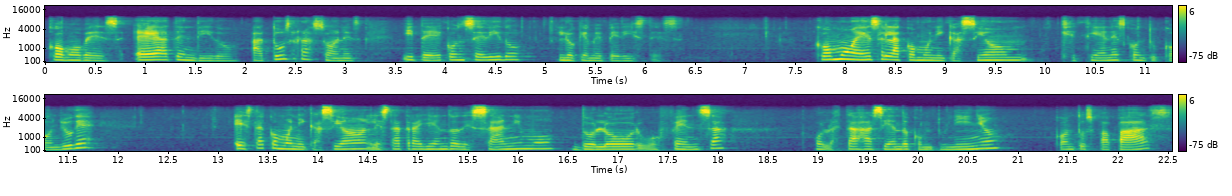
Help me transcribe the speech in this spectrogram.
Como ves, he atendido a tus razones y te he concedido lo que me pediste. ¿Cómo es la comunicación que tienes con tu cónyuge? Esta comunicación le está trayendo desánimo, dolor u ofensa, o lo estás haciendo con tu niño, con tus papás,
